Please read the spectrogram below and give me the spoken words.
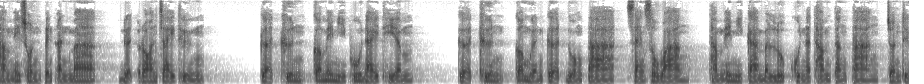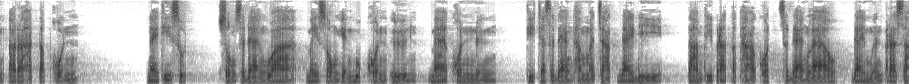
ทำให้ชนเป็นอันมาก เดือดร้อนใจถึง เกิดขึ้นก็ไม่มีผู้ใดเทียม เกิดขึ้นก็เหมือนเกิดดวงตา แสงสว่างทำให้มีการบรรลุคุณธรรมต่าง ๆ จนถึงอรหัตผล ในที่สุดทรงแสดงว่าไม่ทรงเห็นบุคคลอื่น แม้คนหนึ่ง ที่จะแสดงธรรมจักได้ดี ตามที่พระตถาคตแสดงแล้วได้เหมือนพระสา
